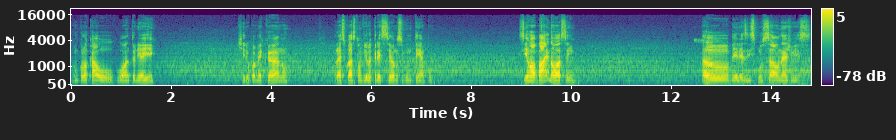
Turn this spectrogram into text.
Vamos colocar o, o Anthony aí. Tira o Mecano. Parece que o Aston Villa cresceu no segundo tempo. Se roubar é nossa, hein? Oh, beleza. Expulsão, né, juiz?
